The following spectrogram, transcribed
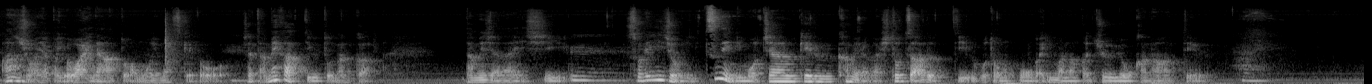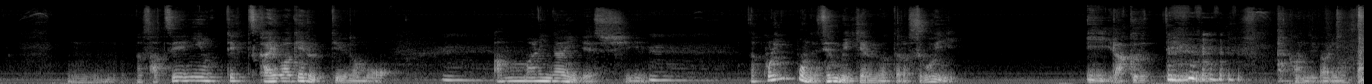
暗所はやっぱ弱いなとは思いますけどじゃあダメかっていうとなんかダメじゃないしうん。それ以上に常に持ち歩けるカメラが一つあるっていうことの方が今なんか重要かなっていう。はいうん。撮影によって使い分けるっていうのもうん。あんまりないですしうん。これ一本で全部いけるんだったらすごいいい楽っていう 感じがありますね。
